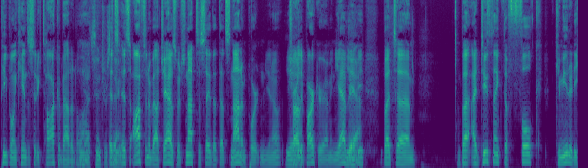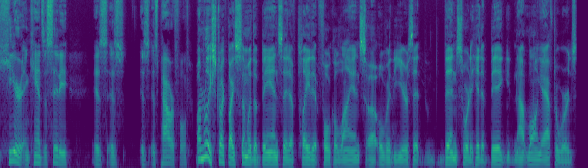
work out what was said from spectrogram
people in Kansas City talk about it a Yeah, lot. it's interesting. It's it's often about jazz, which not to say that that's not important. You know. Charlie Parker. I mean, yeah, Yeah. baby. But um, but I do think the folk community here in Kansas City is is is is powerful. I'm really struck by some of the bands that have played at Folk Alliance uh, over the years that then sort of hit it big not long afterwards.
